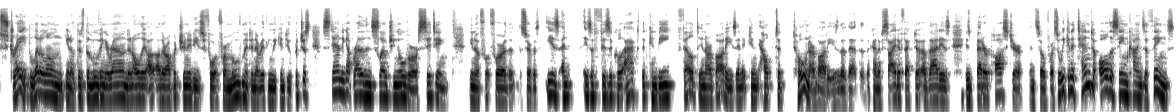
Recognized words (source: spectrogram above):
straight, let alone, you know, there's the moving around and all the other opportunities for, for movement and everything we can do, but just standing up rather than slouching over or sitting, you know, for, for the, the service is an, is a physical act that can be felt in our bodies and it can help to tone our bodies. The, the, the kind of side effect of that is, is better posture and so forth. So we can attend to all the same kinds of things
